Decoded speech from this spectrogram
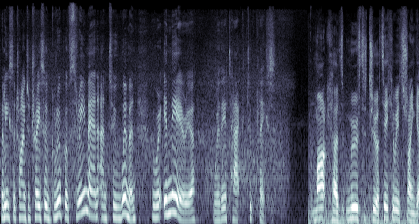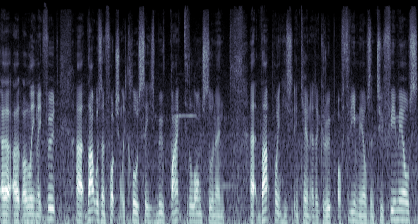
Police are trying to trace a group of three men and two women who were in the area where the attack took place. Mark had moved to a takeaway to try and get a, a, a late night food. Uh, that was unfortunately closed, so he's moved back to the Longstone Inn. At that point, he's encountered a group of three males and two females.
